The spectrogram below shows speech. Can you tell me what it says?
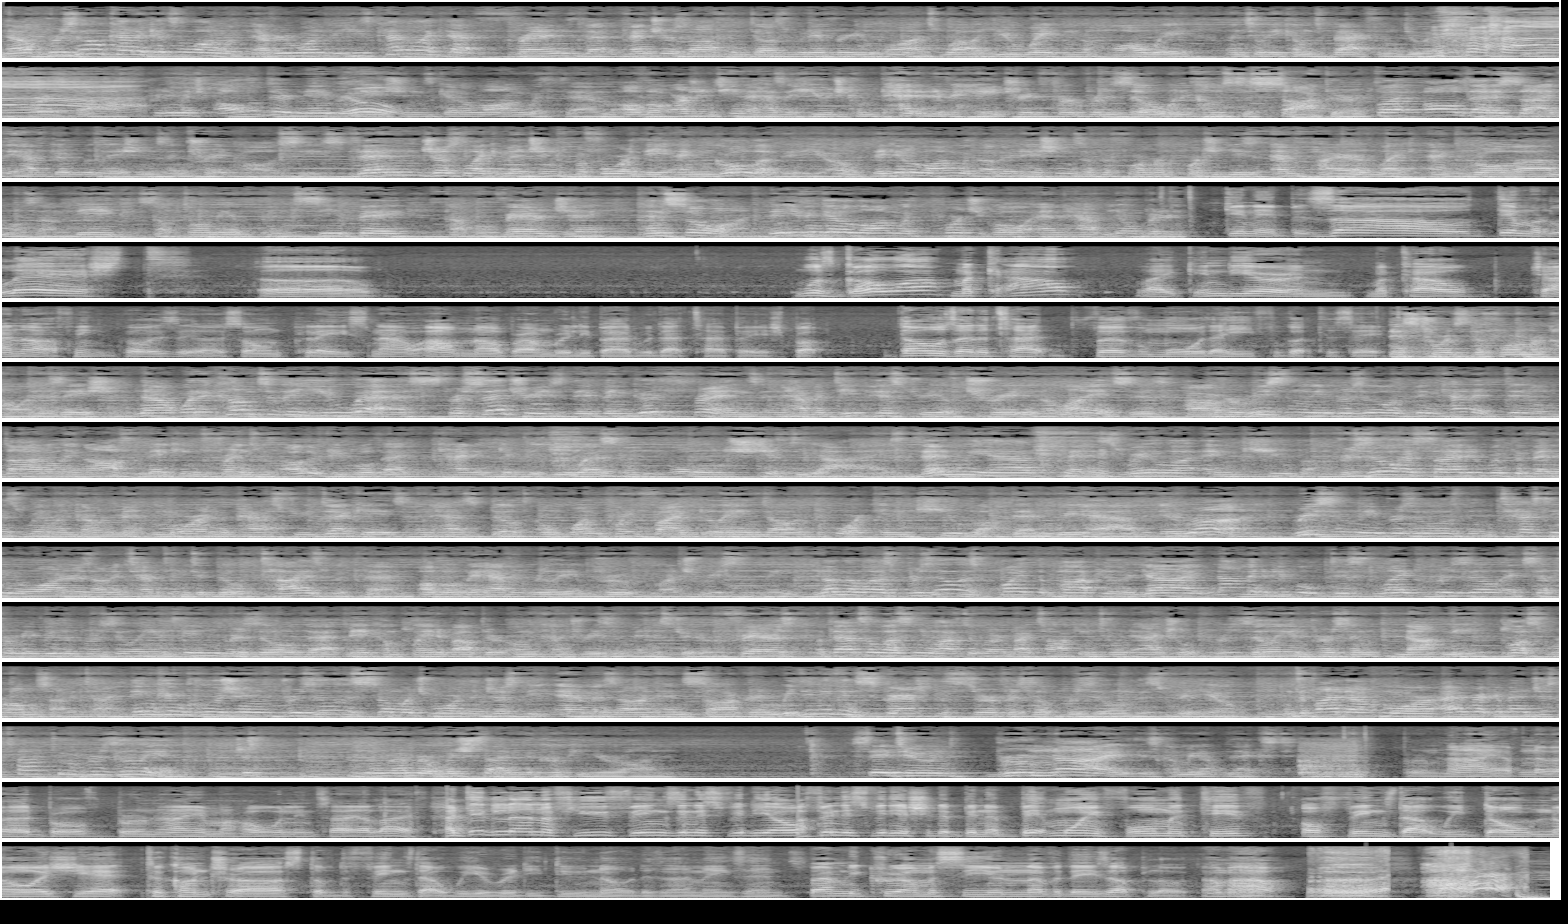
Now, Brazil kind of gets along with everyone, but he's kind of like that friend that ventures off and does whatever he wants while you wait in the hallway until he comes back from doing it. First off, pretty much all of their neighbor Yo. nations get along with them, although Argentina has a huge competitive hatred for Brazil when it comes to soccer. But all that aside, they have good relations and trade policies. Then, just like mentioned before the Angola video, they get along with other nations of the former Portuguese Empire like Angola, Mozambique, Sao Tome and Principe, Cabo Verde, and so on. They even get along with Portugal and have no bitter Guinea-Bissau, Timor-Leste, uh, was Goa, Macau, like India and Macau, China, I think, or is it its own place now? I don't know, bro. I'm really bad with that type of ish, but those are the type, furthermore, that he forgot to say. bitterness towards the former colonization. Now, when it comes to the US, for centuries they've been good friends and have a deep history of trade and alliances. However, recently Brazil has been kind of diddle-doddling off making friends with other people that kind of give the US the old shifty eyes. Then we have Venezuela and Cuba. Brazil has sided with the Venezuelan government more in the past few decades and has built a $1.5 billion port in Cuba. Then we have Iran. Recently, Brazil has been testing the waters on attempting to build ties with them, although they haven't really improved much recently. Nonetheless, Brazil is quite the popular guy. Not many people dislike Brazil, except for maybe the Brazilians in Brazil that may complain about their own country's administrative affairs. But that's a lesson you'll have to learn by talking to an actual Brazilian person, not me. Plus, we're almost out of time. In conclusion, Brazil is so much more than just the Amazon and soccer, and we didn't even scratch the surface of Brazil in this video. And to find out more, I recommend just talk to a Brazilian. Just remember which side of the cookie you're on. Stay tuned. Brunei is coming up next. Brunei. I've never heard of Brunei in my whole entire life. I did learn a few things in this video. I think this video should have been a bit more informative of things that we don't know as yet to contrast of the things that we already do know. Does that make sense? Family crew, I'm gonna see you in another day's upload. I'm out. Ah.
